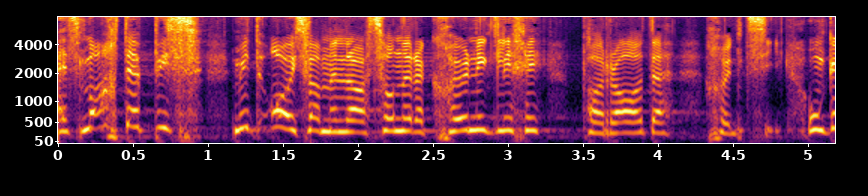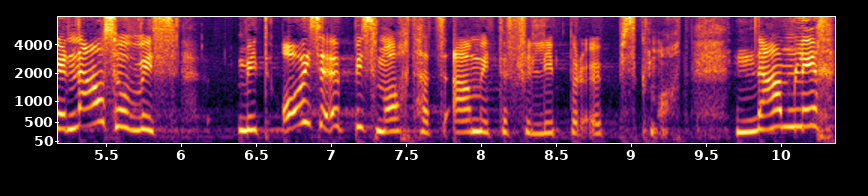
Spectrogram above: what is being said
es macht etwas mit uns, wenn wir an so einer königlichen Parade sein können. Und genauso wie es mit uns etwas macht, hat es auch mit den Philipper etwas gemacht. Nämlich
